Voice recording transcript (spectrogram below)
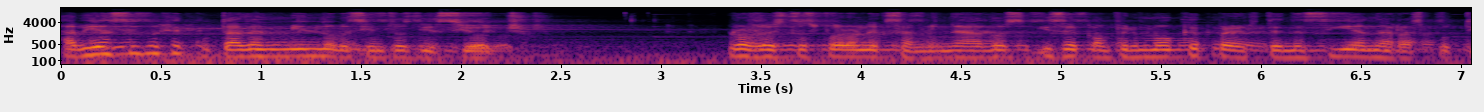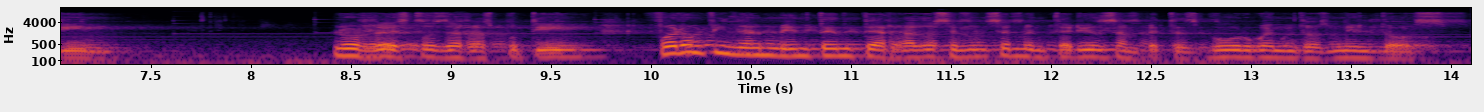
había sido ejecutada en 1918. Los restos fueron examinados y se confirmó que pertenecían a Rasputín. Los restos de Rasputín fueron finalmente enterrados en un cementerio en San Petersburgo en 2002.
